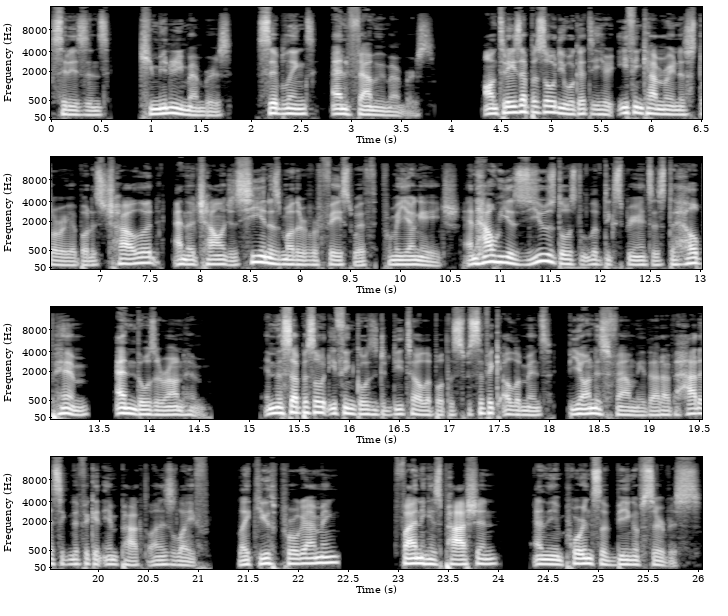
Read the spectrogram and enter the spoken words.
citizens, community members, siblings, and family members. On today's episode, you will get to hear Ethan Camarena's story about his childhood and the challenges he and his mother were faced with from a young age, and how he has used those lived experiences to help him and those around him. In this episode, Ethan goes into detail about the specific elements beyond his family that have had a significant impact on his life, like youth programming, finding his passion, and the importance of being of service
